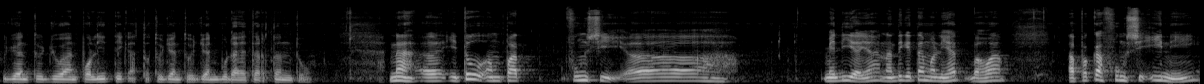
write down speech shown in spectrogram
tujuan-tujuan politik atau tujuan-tujuan budaya tertentu. Nah, eh, itu empat fungsi eh, media ya. Nanti kita melihat bahwa apakah fungsi ini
